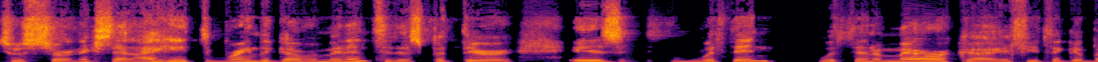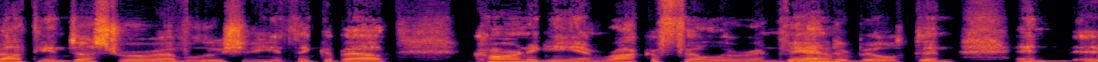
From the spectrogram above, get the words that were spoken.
to a certain extent, I hate to bring the government into this, but there is within within America. If you think about the Industrial Revolution, and you think about Carnegie and Rockefeller and Vanderbilt and and uh,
